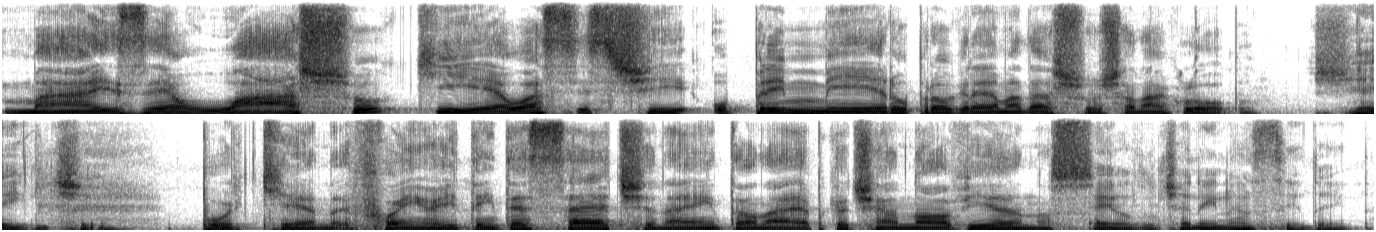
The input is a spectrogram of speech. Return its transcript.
mas eu acho que eu assisti o primeiro programa da Xuxa na Globo. Gente. Porque foi em 87, né? Então na época eu tinha 9 anos. É, eu não tinha nem nascido ainda.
